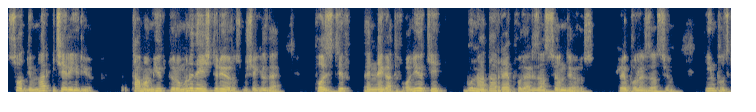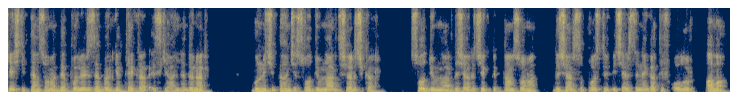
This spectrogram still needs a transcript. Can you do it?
Sodyumlar içeri giriyor. Tamam yük durumunu değiştiriyoruz bu şekilde. Pozitif ve negatif oluyor ki buna da repolarizasyon diyoruz. Repolarizasyon. İmpuls geçtikten sonra depolarize bölge tekrar eski haline döner. Bunun için önce sodyumlar dışarı çıkar. Sodyumlar dışarı çıktıktan sonra dışarısı pozitif, içerisi negatif olur. Ama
